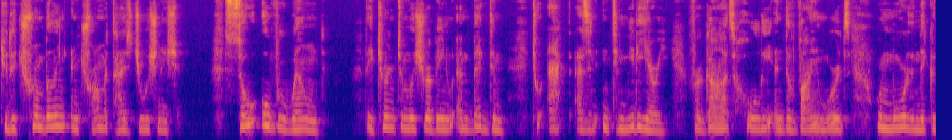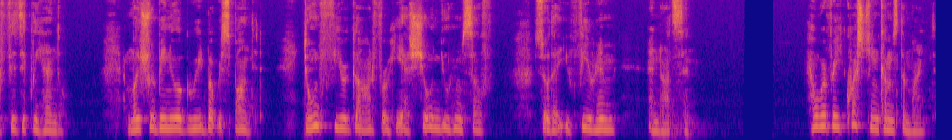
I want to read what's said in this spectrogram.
to the trembling and traumatized Jewish nation. So overwhelmed, they turned to Moshe Rabbeinu and begged him to act as an intermediary, for God's holy and divine words were more than they could physically handle. And Moshe Rabbeinu agreed but responded, Don't fear God, for he has shown you himself, so that you fear him and not sin. However, a question comes to mind.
